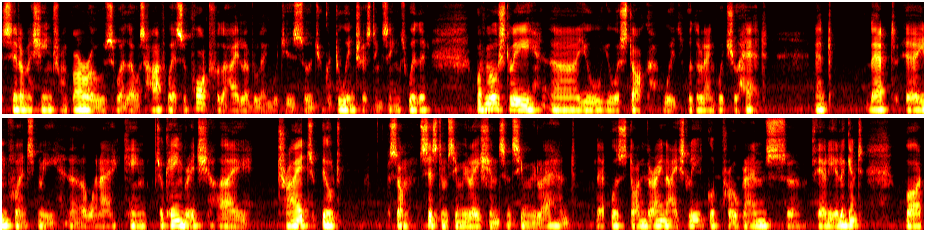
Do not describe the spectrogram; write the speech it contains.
set of machines from Burroughs where there was hardware support for the high level languages so that you could do interesting things with it. But mostly uh, you, you were stuck with, with the language you had. And that uh, influenced me uh, when I came to Cambridge. I tried to build some system simulations in Simula, and that was done very nicely. Good programs, uh, fairly elegant, but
